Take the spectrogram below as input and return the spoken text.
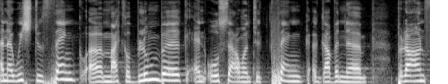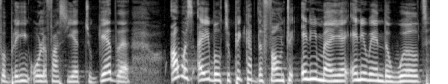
and I wish to thank uh, Michael Bloomberg, and also I want to thank uh, Governor Brown for bringing all of us here together. I was able to pick up the phone to any mayor anywhere in the world,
